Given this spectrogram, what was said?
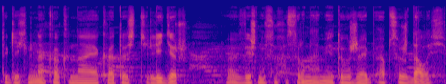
таких именах, как Наяка, то есть лидер в Вишну Сахасранаме. Это уже обсуждалось.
